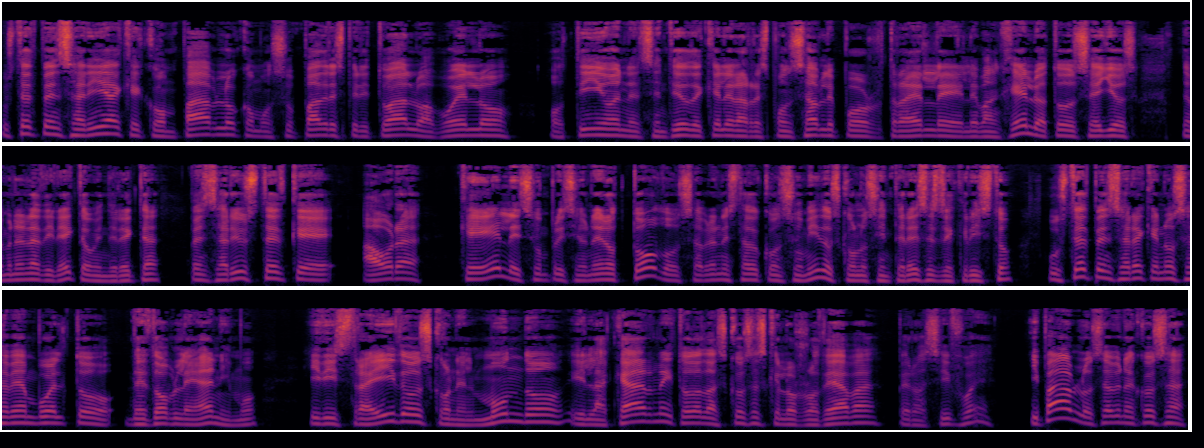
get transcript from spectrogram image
Usted pensaría que con Pablo como su padre espiritual o abuelo o tío, en el sentido de que él era responsable por traerle el Evangelio a todos ellos de manera directa o indirecta, pensaría usted que ahora que él es un prisionero, todos habrían estado consumidos con los intereses de Cristo. Usted pensaría que no se habían vuelto de doble ánimo, y distraídos con el mundo y la carne y todas las cosas que los rodeaba, pero así fue. Y Pablo, ¿sabe una cosa?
